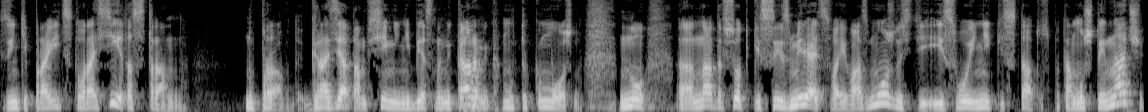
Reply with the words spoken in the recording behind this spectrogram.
извините, правительства России, это странно. Ну, правда. Грозя там всеми небесными карами, кому только можно. Но э, надо все-таки соизмерять свои возможности и свой некий статус, потому что иначе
